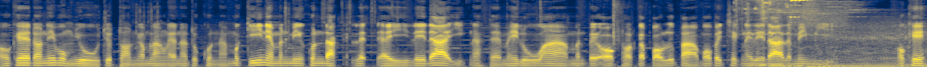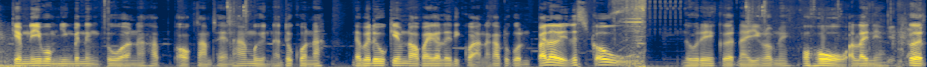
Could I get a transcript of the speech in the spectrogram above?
โอเค ตอนนี้ผมอยู่จุดถอนกำลังแล้วนะทุกคนนะ เมื่อกี้เนี่ยมันมีคนดักไอเรดาร์อีกนะ แต่ไม่รู้ว่ามันไปออกถอดกระเป๋าหรือเปล่า เพราะไปเช็คในเรดาร์แล้วไม่มี โอเค เกมนี้ผมยิงเป็นหนึ่งตัวนะครับ ออก3ามแสนห้าหมื่นนะทุกคนนะ เดี๋ยวไปดูเกมต่อไปกันเลยดีกว่านะครับทุกคน ไปเลย let's go ดูดิ เกิดไหนยิงรอบนี้ โอ้โห อะไรเนี่ย เกิด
